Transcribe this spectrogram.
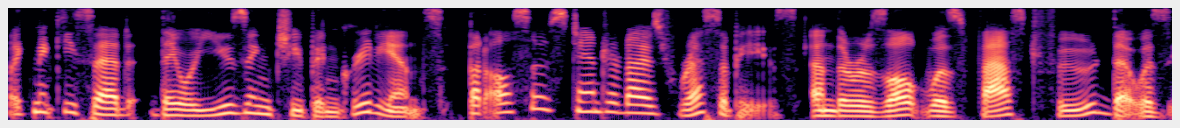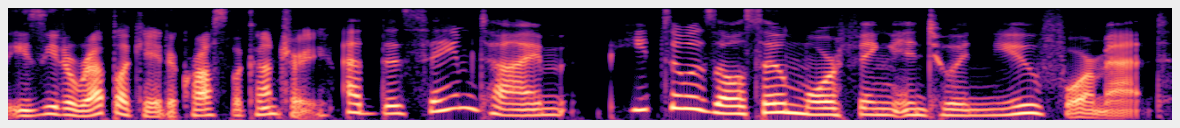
Like Nikki said, they were using cheap ingredients, but also standardized recipes, and the result was fast food that was easy to replicate across the country. At the same time, pizza was also morphing into a new format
